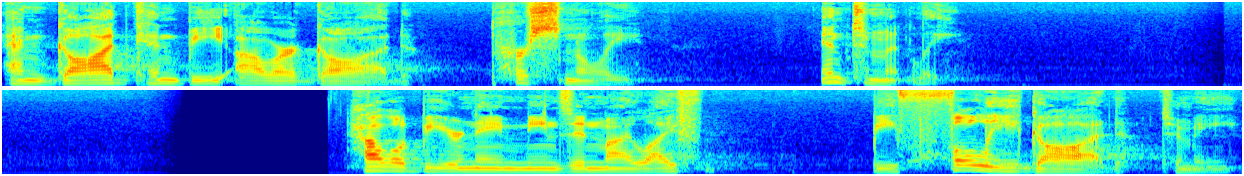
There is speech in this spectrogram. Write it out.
and God can be our God personally, intimately. Hallowed be your name means in my life, be fully God to me.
